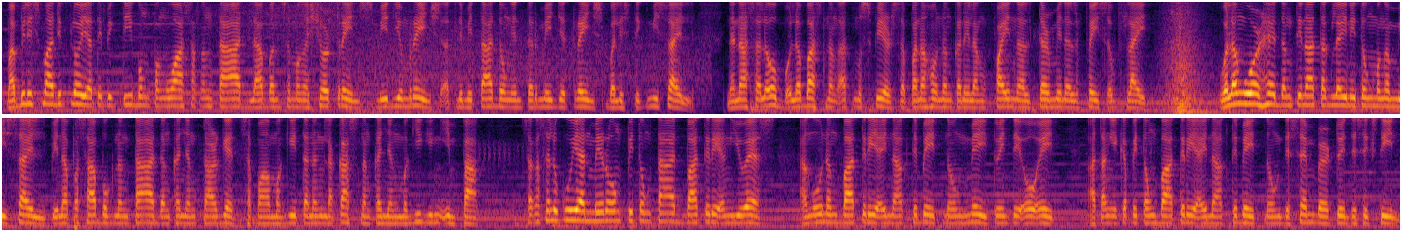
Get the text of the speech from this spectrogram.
Mabilis ma-deploy at epektibong pangwasak ang taad laban sa mga short range, medium range at limitadong intermediate range ballistic missile na nasa loob o labas ng atmosphere sa panahon ng kanilang final terminal phase of flight. Walang warhead ang tinataglay nitong mga missile, pinapasabog ng taad ang kanyang target sa pamamagitan ng lakas ng kanyang magiging impact. Sa kasalukuyan, mayroong pitong taad battery ang US. Ang unang battery ay na-activate noong May 2008 at ang ikapitong battery ay na-activate noong December 2016.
